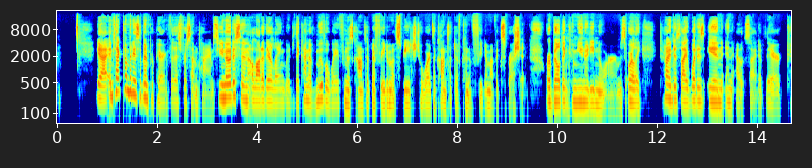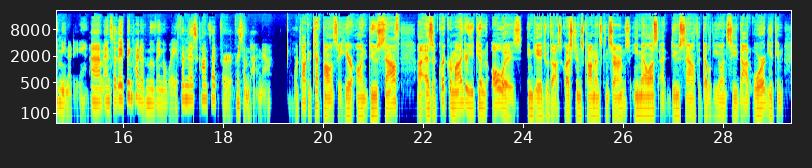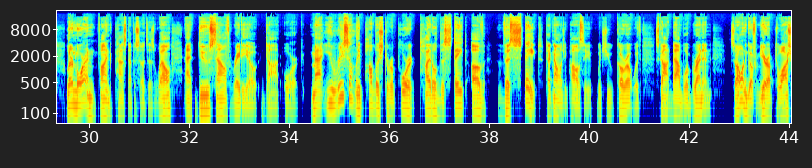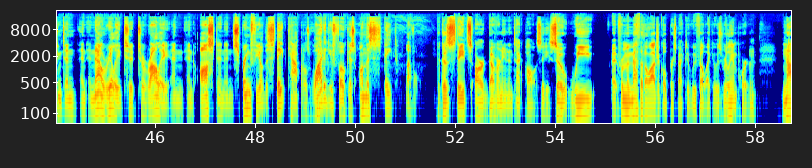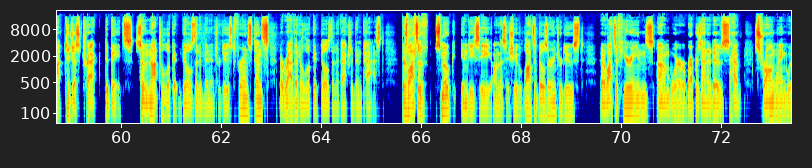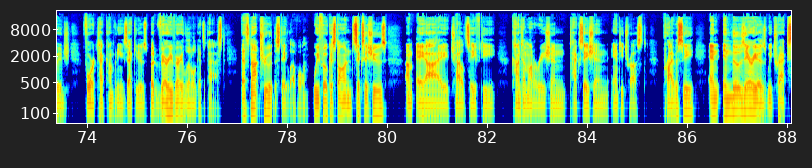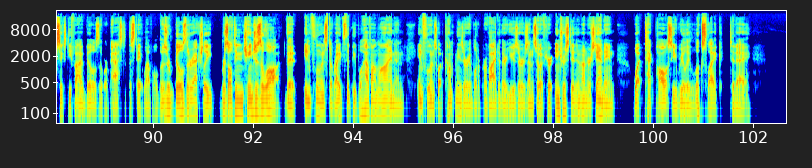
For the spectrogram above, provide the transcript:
Yeah, and tech companies have been preparing for this for some time. So you notice in a lot of their language, they kind of move away from this concept of freedom of speech towards a concept of kind of freedom of expression or building community norms or like trying to decide what is in and outside of their community. Um, and so they've been kind of moving away from this concept for, for some time now. We're talking tech policy here on Due South. Uh, as a quick reminder, you can always engage with us. Questions, comments, concerns, email us at duesouth at wunc.org. You can learn more and find past episodes as well at duesouthradio.org. Matt, you recently published a report titled The State of the State Technology Policy, which you co wrote with Scott Babwa Brennen. So I want to go from Europe to Washington and, and now really to, to Raleigh and, and Austin and Springfield, the state capitals. Why did you focus on the state level? Because states are governing in tech policy. So we, eh, from a methodological perspective, we felt like it was really important not to just track debates. So not to look at bills that have been introduced, for instance, but rather to look at bills that have actually been passed. There's lots of smoke in DC on this issue. Lots of bills are introduced. There are lots of hearings um, where representatives have strong language for tech company executives, but very, very little gets passed. That's not true at the state level. We focused on six issues um, AI, child safety, content moderation, taxation, antitrust, privacy. And in those areas, we tracked 65 bills that were passed at the state level. Those are bills that are actually resulting in changes of law that influence the rights that people have online and influence what companies are able to provide to their users. And so, if you're interested in understanding what tech policy really looks like today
